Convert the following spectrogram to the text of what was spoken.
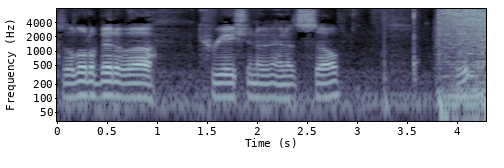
is a little bit of a creation in itself. Oops.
